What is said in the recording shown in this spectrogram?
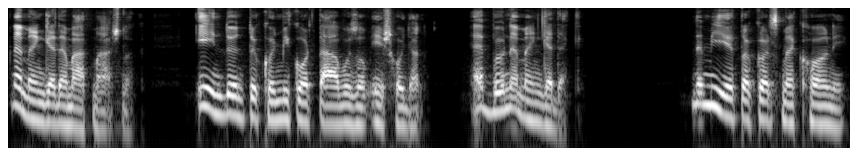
Nem engedem át másnak. Én döntök, hogy mikor távozom és hogyan. Ebből nem engedek. De miért akarsz meghalni?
